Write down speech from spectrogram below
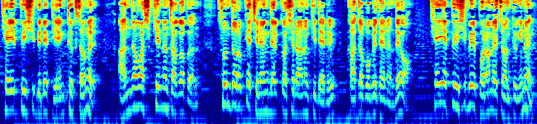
KF-21의 비행 특성을 안정화시키는 작업은 순조롭게 진행될 것이라는 기대를 가져보게 되는데요. KF-21 보라매 전투기는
